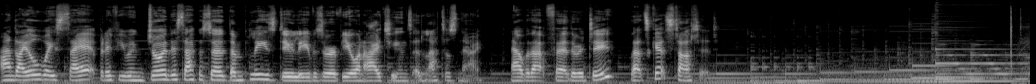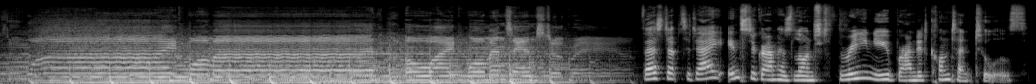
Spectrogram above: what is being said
And I always say it, but if you enjoyed this episode, then please do leave us a review on iTunes and let us know. Now, without further ado, let's get started. white woman, a white woman's Instagram. First up today, Instagram has launched three new branded content tools.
